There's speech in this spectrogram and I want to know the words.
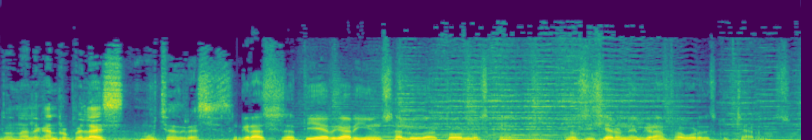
don Alejandro Peláez, muchas gracias. Gracias a ti Edgar y un saludo a todos los que nos hicieron el gran favor de escucharnos.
